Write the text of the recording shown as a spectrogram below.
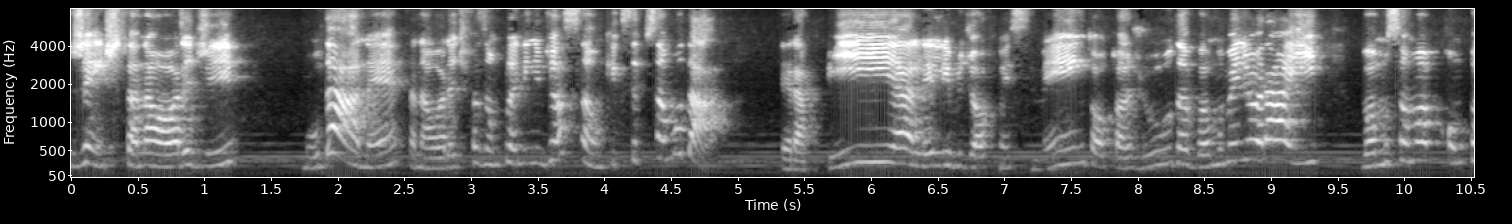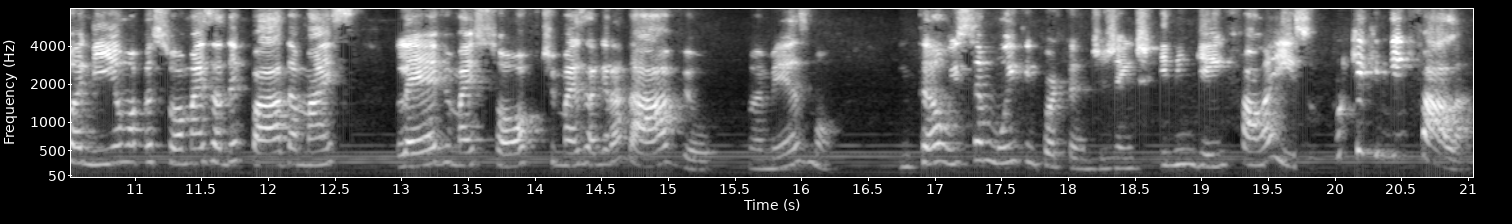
Gente, tá na hora de mudar, né? Tá na hora de fazer um planinho de ação. O que, que você precisa mudar? Terapia, ler livro de autoconhecimento, autoajuda, vamos melhorar aí. Vamos ser uma companhia, uma pessoa mais adequada, mais leve, mais soft, mais agradável, não é mesmo? Então, isso é muito importante, gente, e ninguém fala isso. Por que, que ninguém fala?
